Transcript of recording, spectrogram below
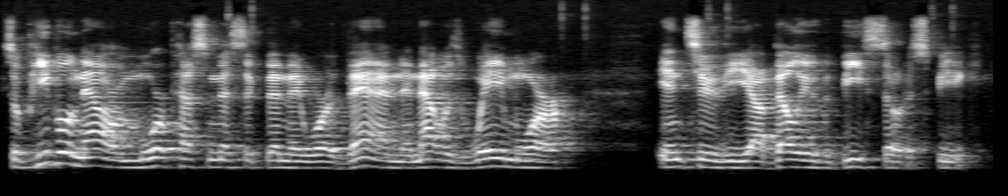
So people now are more pessimistic than they were then, and that was way more into the uh, belly of the beast, so to speak.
